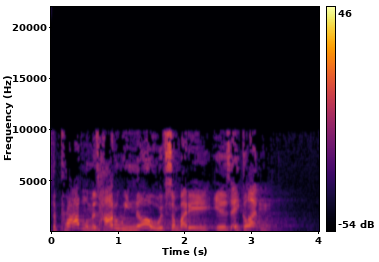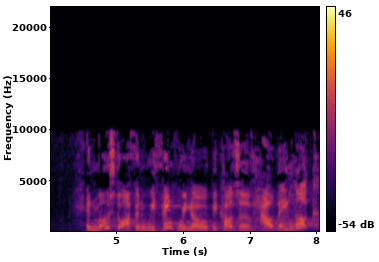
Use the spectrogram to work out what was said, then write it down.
The problem is how do we know if somebody is a glutton? And most often we think we know because of how they look.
